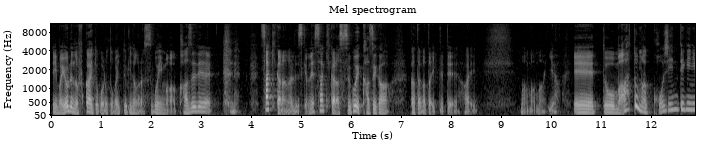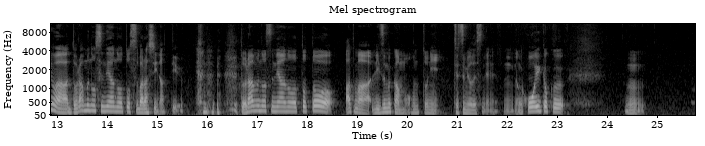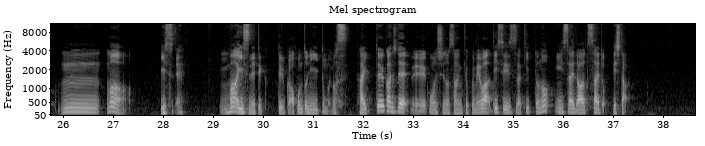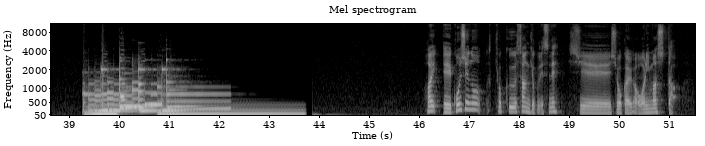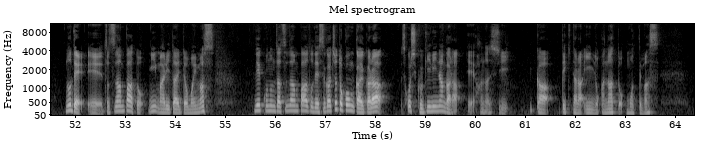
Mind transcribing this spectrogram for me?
で今夜の深いところとか言っておきながらすごい今風で さっきからなんですけどねさっきからすごい風がガタガタ言っててはい。まあまあまあいや。えー、っとまああとまあ個人的にはドラムのスネアの音素晴らしいなっていう。ドラムのスネアの音とあとまあリズム感も本当に絶妙ですね、うん、なんかこういう曲うん。うん。まあいいっすね。まあいいっすねっていうか本当にいいと思います。はい。という感じで、えー、今週の3曲目は This is the Kid の Inside Outside でした。はい、えー、今週の曲3曲ですね、えー、紹介が終わりました。ので、えー、雑談パートに参りたいと思います。でこの雑談パートですがちょっと今回から少し区切りながら、えー、話ができたらいいのかなと思ってます。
